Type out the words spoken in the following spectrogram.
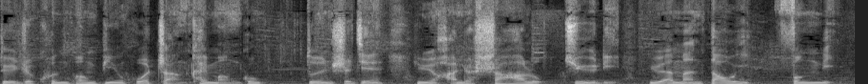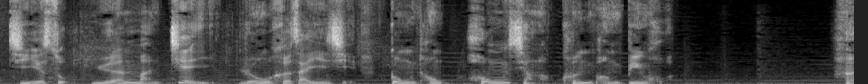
对着鲲鹏冰火展开猛攻，顿时间蕴含着杀戮、巨力、圆满刀意、锋利、急速、圆满剑意融合在一起，共同轰向了鲲鹏冰火。哼，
